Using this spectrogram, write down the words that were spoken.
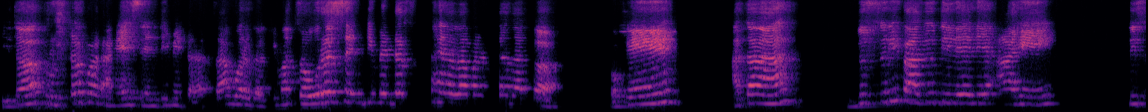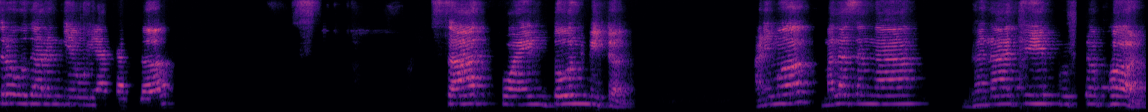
इथं पृष्ठफळ आहे सेंटीमीटरचा वर्ग किंवा चौरस सेंटीमीटर सुद्धा याला म्हटलं जात. ओके? आता दुसरी बाजू दिलेली आहे. तिसरं उदाहरण घेऊया त्यातलं. सात पॉइंट दोन मीटर. आणि मग मला सांगा घनाचे पृष्ठफळ.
